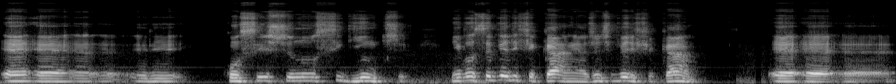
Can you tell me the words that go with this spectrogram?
é, é, é ele consiste no seguinte: em você verificar, né? a gente verificar é,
